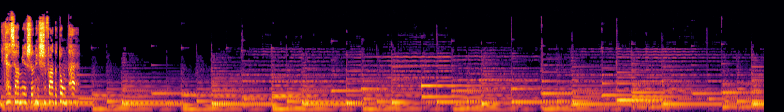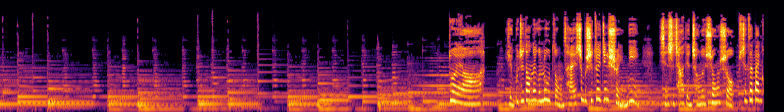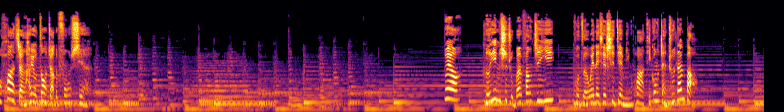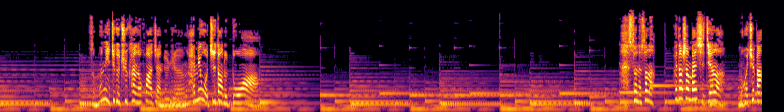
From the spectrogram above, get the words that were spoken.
你看下面沈理事发的动态。总裁是不是最近水逆，先是差点成了凶手，现在办个画展还有造假的风险。对啊，合印是主办方之一，负责为那些世界名画提供展出担保。怎么你这个去看了画展的人，还没我知道的多啊？到上班时间了，我们回去吧。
